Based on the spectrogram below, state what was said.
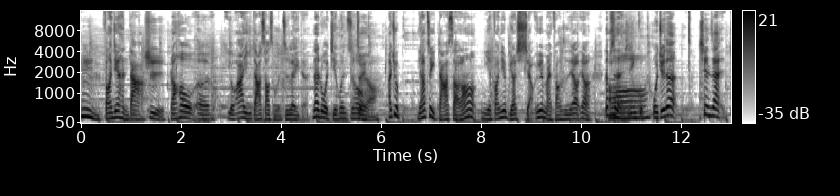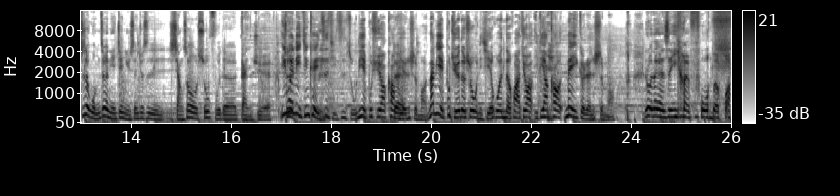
嗯，房间很大，是，然后呃有阿姨打扫什么之类的。那如果结婚之后，对啊，啊就。你要自己打扫，然后你的房间比较小，因为买房子要要，那不是很辛苦？Oh. 我觉得现在就是我们这个年纪女生，就是享受舒服的感觉，因为你已经可以自给自足，你也不需要靠别人什么，那你也不觉得说你结婚的话就要一定要靠那一个人什么？如果那个人是亿万富翁的话，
